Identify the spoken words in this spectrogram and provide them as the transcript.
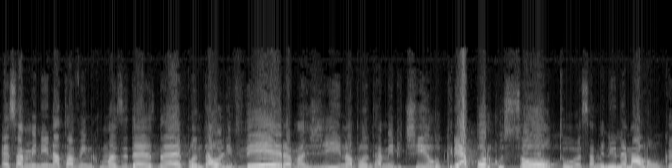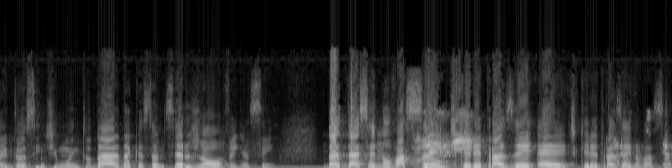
essa menina tá vindo com umas ideias, né? Plantar oliveira, imagina, plantar mirtilo, criar porco solto. Essa menina é maluca. Então eu senti muito da, da questão de ser jovem, assim. Da, dessa inovação, de querer trazer, é, de querer trazer a inovação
